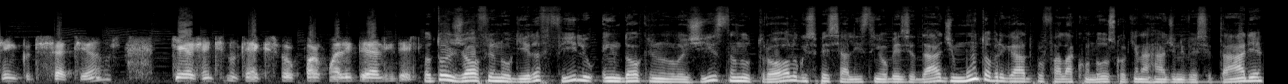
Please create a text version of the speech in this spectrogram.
5, de 7 anos que a gente não tenha que se preocupar com a LDL dele. Dr. Joffre Nogueira Filho, endocrinologista, nutrólogo, especialista em obesidade, muito obrigado por falar conosco aqui na Rádio Universitária.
